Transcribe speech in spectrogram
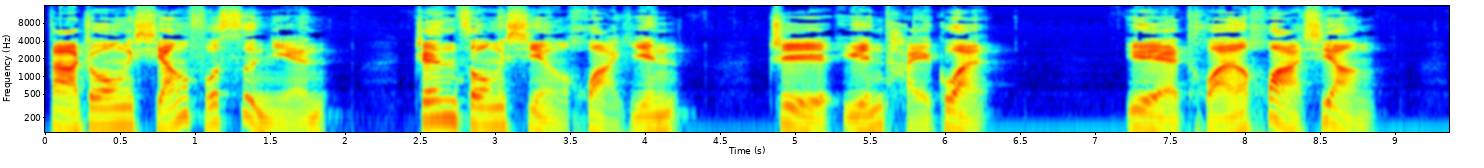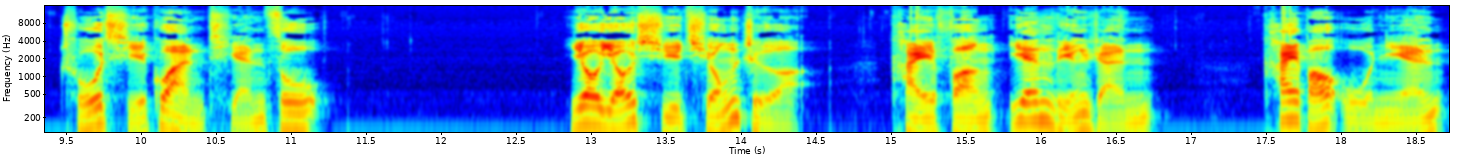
大中祥符四年，真宗姓华阴，至云台观，月团画像，除其观田租。又有许琼者，开封鄢陵人，开宝五年，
